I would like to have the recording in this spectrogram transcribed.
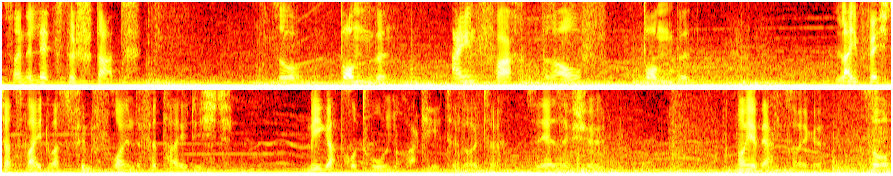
seine letzte Stadt. So, Bomben. Einfach drauf Bomben. Leibwächter 2, du hast fünf Freunde verteidigt. Megaprotonenrakete, Leute. Sehr, sehr schön. Neue Werkzeuge. So,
